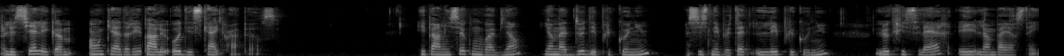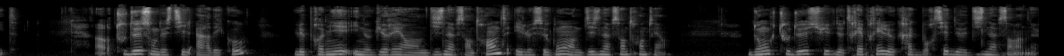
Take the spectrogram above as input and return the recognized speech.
Le ciel est comme encadré par le haut des skyscrapers. Et parmi ceux qu'on voit bien, il y en a deux des plus connus, si ce n'est peut-être les plus connus, le Chrysler et l'Empire State. Tous deux sont de style art déco, le premier inauguré en 1930 et le second en 1931. Donc tous deux suivent de très près le krach boursier de 1929.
